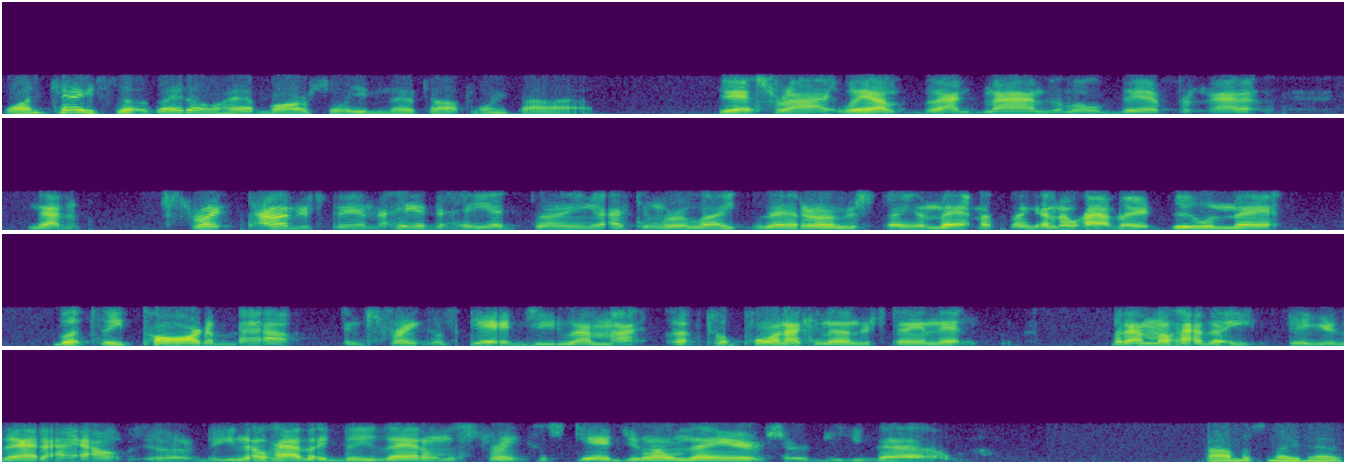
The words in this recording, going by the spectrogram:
one case though, they don't have Marshall even their top twenty five. That's right. Well, mine's a little different. Now, now straight, I understand the head-to-head thing. I can relate to that or understand that, and I think I know how they're doing that. But the part about in strength of schedule, I might up to a point I can understand that, but I don't know how they figure that out. Uh, do you know how they do that on the strength of schedule on theirs, or do you know? Thomas may know.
